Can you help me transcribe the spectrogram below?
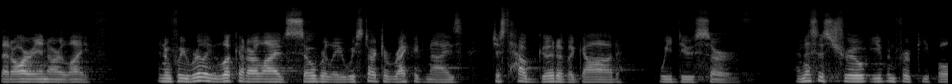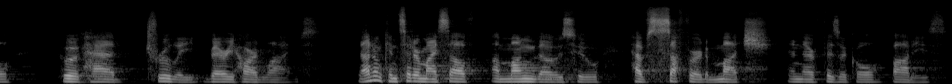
that are in our life. And if we really look at our lives soberly, we start to recognize just how good of a God we do serve. And this is true even for people who have had truly very hard lives. I don't consider myself among those who have suffered much in their physical bodies.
